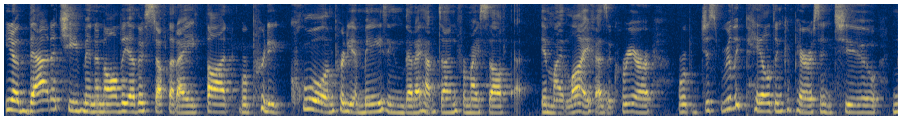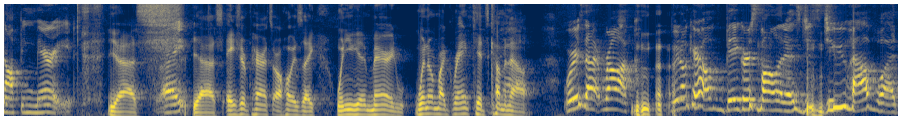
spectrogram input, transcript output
you know, that achievement and all the other stuff that I thought were pretty cool and pretty amazing that I have done for myself in my life as a career were just really paled in comparison to not being married. Yes. Right? Yes. Asian parents are always like, when you get married, when are my grandkids coming Yeah. out? Where's that rock? we don't care how big or small it is, just do you have one?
